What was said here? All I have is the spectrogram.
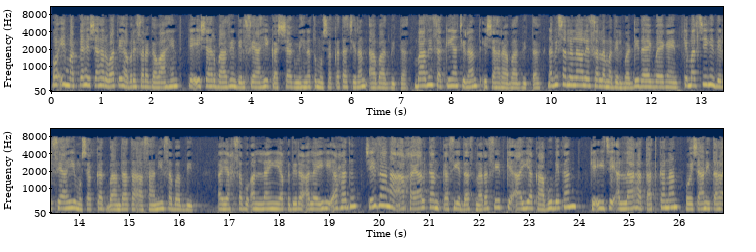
او ای مکہ شہر واتے حبر سر گواہند کہ ای شہر بازیں دل سیاہی کشک محنت و مشقتا چرند آباد بیتا۔ بازیں سکیاں چرند ای شہر آباد بیتا۔ نبی صلی اللہ علیہ وسلم دل بڈی دائق بہ گئیں کہ مرچی گیں دل سیاہی مشقت باندھا تا آسانی سبب بیت ایحسب ان لن یقدر علیہ احد۔ چیزانا آ خیال کند، کسی دست نہ رسید کہ آئیا قابو بکند کہ ایچے اللہ تت کنند۔ و اشانی تہا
